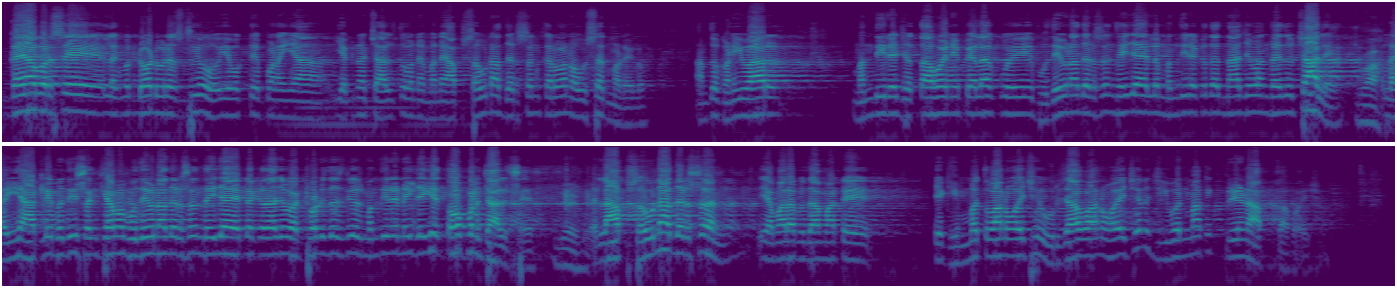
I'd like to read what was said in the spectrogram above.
ગયા વર્ષે લગભગ દોઢ વર્ષ થયો, એ વખતે પણ અહીંયા યજ્ઞ ચાલતો અને મને આપ સૌના દર્શન કરવાનો અવસર મળેલો. આમ તો ઘણીવાર મંદિરે જતા હોય ને પેલા કોઈ ભૂદેવના દર્શન થઈ જાય એટલે મંદિરે કદાચ ના જવાનું થાય તો ચાલે. એટલે અહીંયા આટલી બધી સંખ્યામાં ભૂદેવના દર્શન થઈ જાય એટલે કદાચ અઠવાડિયું દસ દિવસ મંદિરે નહીં જઈએ તો પણ ચાલશે. એટલે આપ સૌના દર્શન એ અમારા બધા માટે એક હિંમતવાનો હોય છે ઉર્જાવાનો હોય છે ને જીવનમાં કંઈક પ્રેરણા આપતા હોય છે.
